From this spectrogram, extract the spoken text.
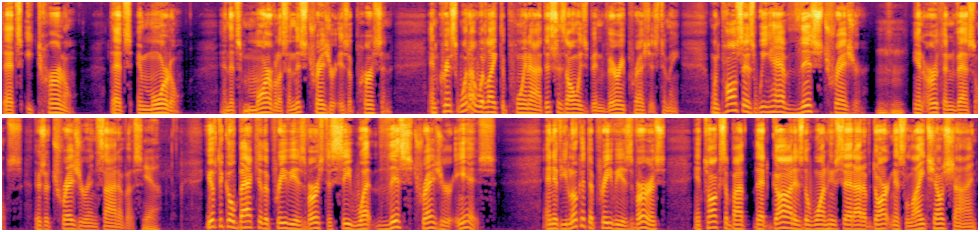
that's eternal, that's immortal, and that's marvelous. And this treasure is a person. And Chris, what I would like to point out, this has always been very precious to me. When Paul says we have this treasure mm-hmm. in earthen vessels, there's a treasure inside of us. Yeah. You have to go back to the previous verse to see what this treasure is. And if you look at the previous verse, it talks about that God is the one who said, Out of darkness light shall shine.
